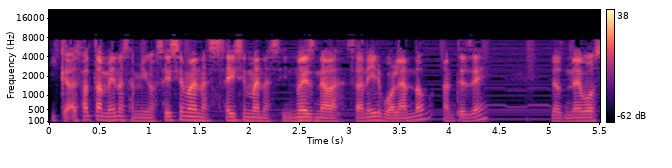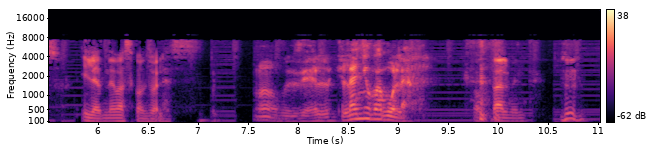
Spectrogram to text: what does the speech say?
Y cada vez falta menos, amigos. Seis semanas, seis semanas. Y no es nada. Se van a ir volando antes de los nuevos y las nuevas consolas. No, pues el, el año va a volar. Totalmente.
